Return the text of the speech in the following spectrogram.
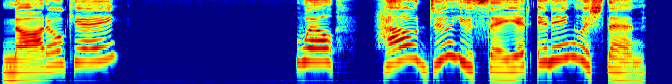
Not okay? Well, how do you say it in English then?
